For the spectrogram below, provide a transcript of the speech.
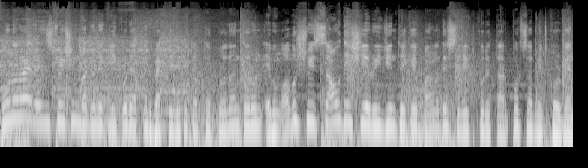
পুনরায় রেজিস্ট্রেশন বাটনে ক্লিক করে আপনার ব্যক্তিগত তথ্য প্রদান করুন এবং অবশ্যই সাউথ এশিয়া রিজিয়ন থেকে বাংলাদেশ সিলেক্ট করে তারপর সাবমিট করবেন।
